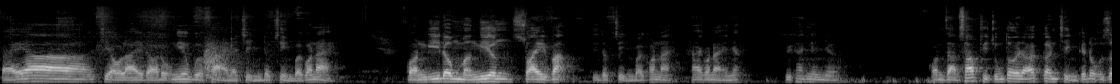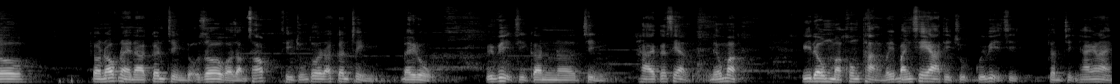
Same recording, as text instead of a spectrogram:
Cái uh, chiều này đỏ độ nghiêng vừa phải là chỉnh được chỉnh bởi con này. Còn ghi đông mà nghiêng xoay vặn thì được chỉnh bởi con này. Hai con này nhé quý khách nên nhớ. Còn giảm sóc thì chúng tôi đã cân chỉnh cái độ dơ. Con ốc này là cân chỉnh độ dơ của giảm sóc thì chúng tôi đã cân chỉnh đầy đủ. Quý vị chỉ cần ờ, chỉnh hai cái xe nếu mà ghi đông mà không thẳng với bánh xe thì chú, quý vị chỉ cần chỉnh hai cái này.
